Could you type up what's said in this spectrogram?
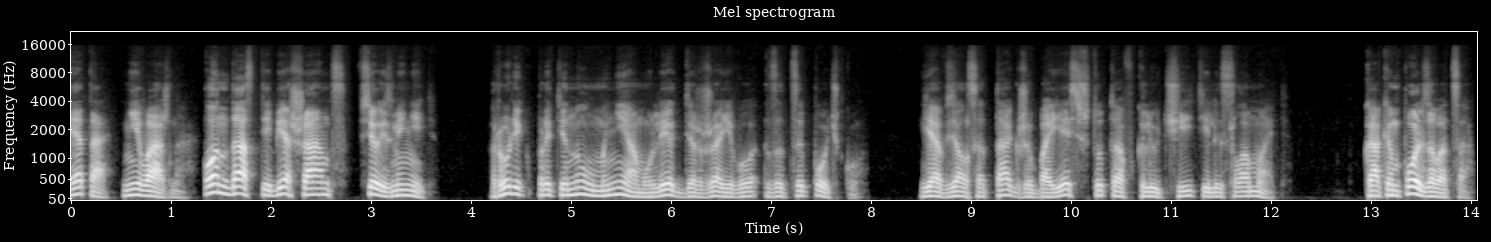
«Это неважно. Он даст тебе шанс все изменить». Рорик протянул мне амулет, держа его за цепочку. Я взялся так же, боясь что-то включить или сломать. «Как им пользоваться?»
